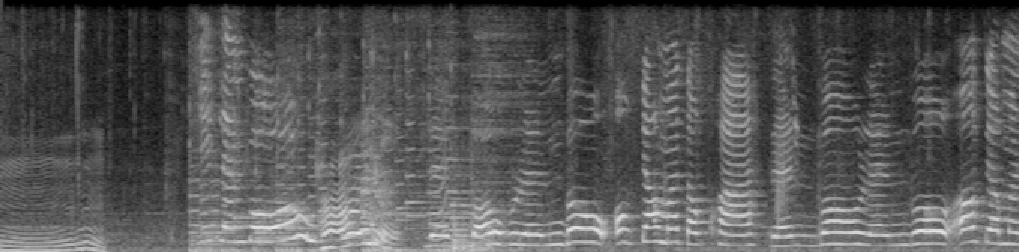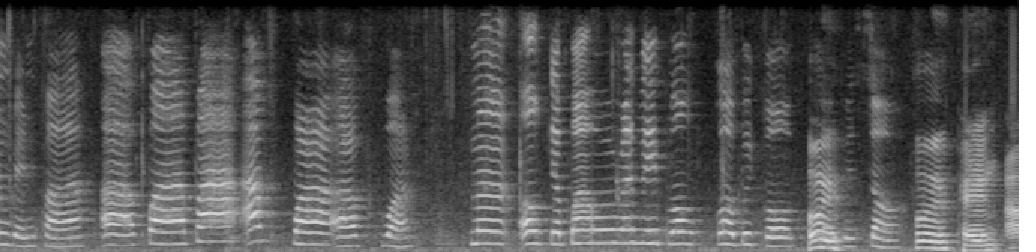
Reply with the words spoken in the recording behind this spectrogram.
อื้อหือนี่เรนโบว์ใช่เรนโบว์เรนโบว์ออกจากมาตกฟ้าเรนโบว์เรนโบว์ออกจากมันเป็นฟ้าอาฟ้าฟ้าอัพฟ้าอัพฟ้ามาออกจากเป้าไรไปบอกก็ไปกดเฮ้ยไปต่อเฮ้ยเพลงอะ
